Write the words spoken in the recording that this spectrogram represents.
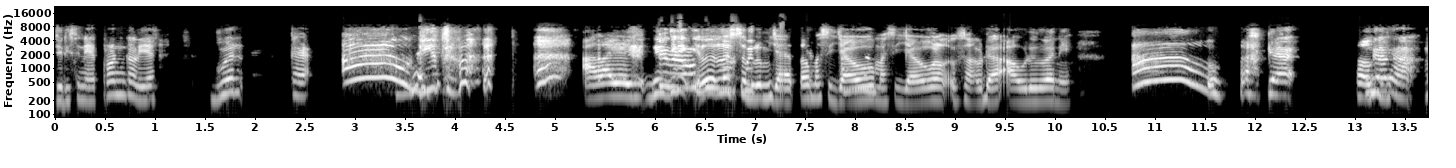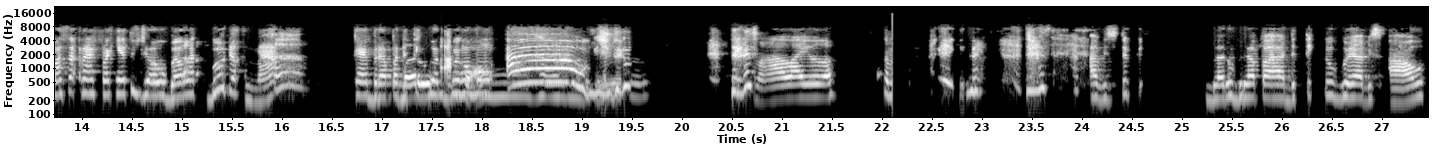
jadi sinetron kali ya. Gue kayak ah gitu. Ala ya. Jadi, jadi lu, lu sebelum jatuh masih jauh masih jauh. Udah au dulu nih. Au. Gak oh, enggak enggak masa refleksnya itu jauh banget. Gue udah kena kayak berapa detik Baru gue ngomong au. Gitu. Terus malai lo terus abis itu baru berapa detik tuh gue abis out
